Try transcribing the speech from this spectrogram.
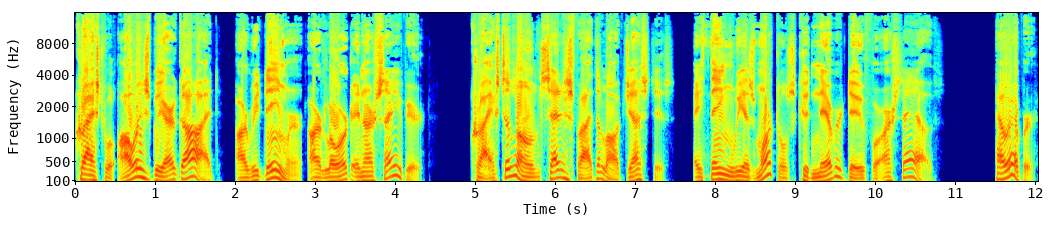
Christ will always be our God, our Redeemer, our Lord, and our Savior. Christ alone satisfied the law of justice, a thing we as mortals could never do for ourselves. However,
